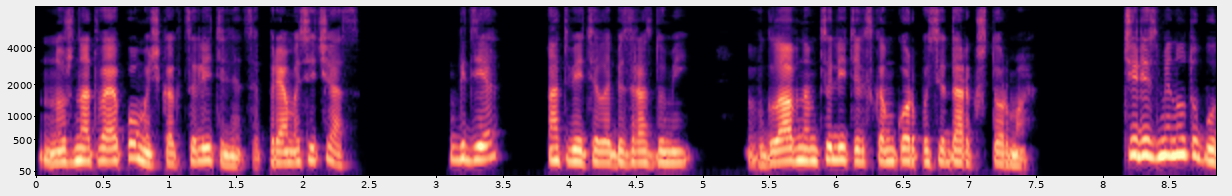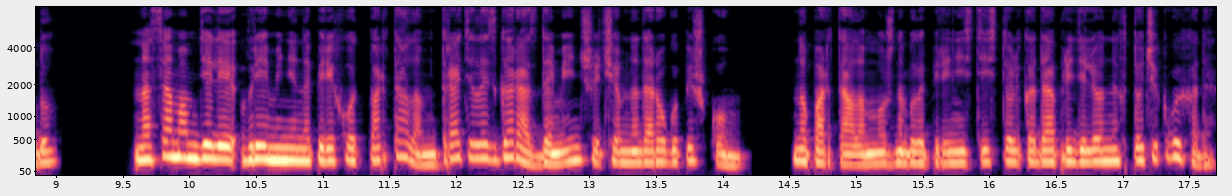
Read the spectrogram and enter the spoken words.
Нужна твоя помощь как целительница, прямо сейчас». «Где?» — ответила без раздумий. «В главном целительском корпусе Даркшторма». «Через минуту буду». На самом деле, времени на переход порталом тратилось гораздо меньше, чем на дорогу пешком. Но порталом можно было перенестись только до определенных точек выхода.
